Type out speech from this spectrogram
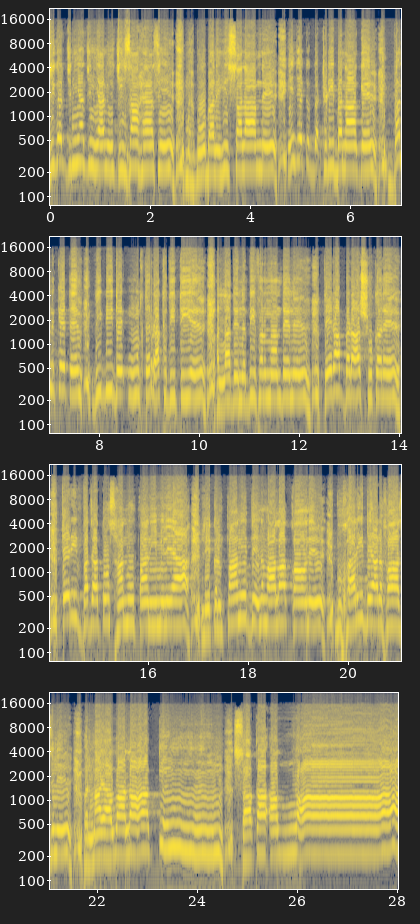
دیگر جنیاں جنیاں بھی چیزاں ہیں سی۔ محبوب علیہ السلام نے انج ایک گٹھڑی بنا کے بن کے تے بی بی دے اونٹ تے رکھ دیتی ہے۔ اللہ دے نبی فرمان دے نے، تیرا بڑا شکر ہے، تیری وجہ تو سانو پانی ملیا۔ لیکن پانی دین والا کون ہے؟ بخاری دے الفاظ نے فرمایا، والا کن ساقا اللہ۔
